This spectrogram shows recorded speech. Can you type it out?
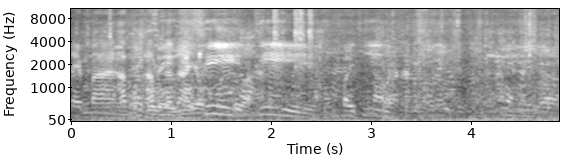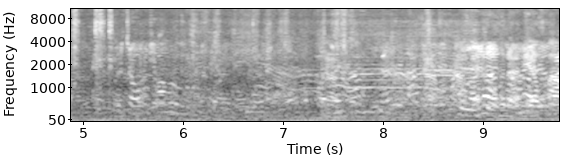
เต็มมาครับครับท่านนายกที่ที่ผมไปที่ขนาดแนเดียววปลา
